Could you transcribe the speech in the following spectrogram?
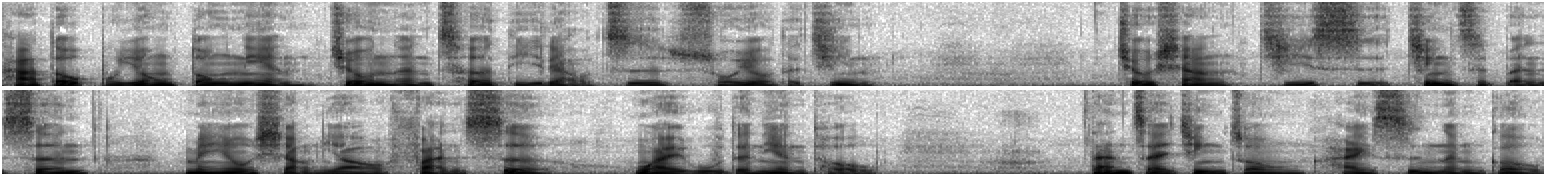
他都不用动念，就能彻底了知所有的境。就像即使镜子本身没有想要反射外物的念头，但在镜中还是能够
